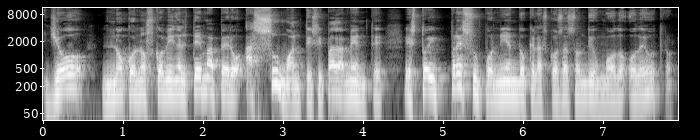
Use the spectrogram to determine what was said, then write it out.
Yo no conozco bien el tema, pero asumo anticipadamente, estoy presuponiendo que las cosas son de un modo o de otro.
